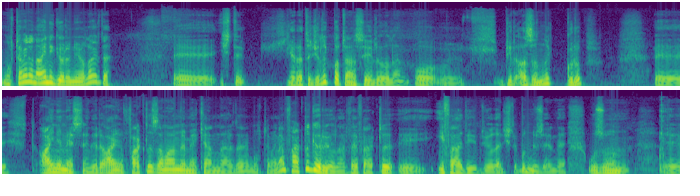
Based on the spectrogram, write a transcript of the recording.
muhtemelen aynı görünüyorlar da e, işte yaratıcılık potansiyeli olan o e, bir azınlık grup e, aynı nesneleri aynı farklı zaman ve mekanlarda muhtemelen farklı görüyorlar ve farklı e, ifade ediyorlar. İşte bunun üzerine uzun e,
